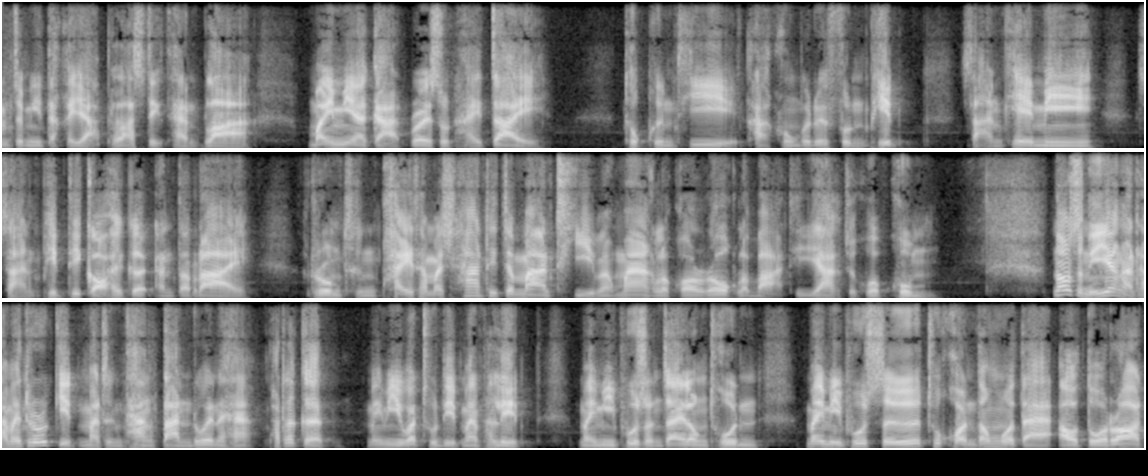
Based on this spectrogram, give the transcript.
ำจะมีแต่ขยะพลาสติกแทนปลา ไม่มีอากาศบริสุทธิ์หายใจ ทุกพื้นที่คละคลุ้งไปด้วยฝุ่นพิษ สารเคมี สารพิษที่ก่อให้เกิดอันตราย รวมถึงภัยธรรมชาติที่จะมาถี่มากๆ แล้วก็โรคระบาดที่ยากจะควบคุม นอกจากนี้ยังอาจทำให้ธุรกิจมาถึงทางตันด้วยนะฮะเพราะถ้าเกิดไม่มีวัตถุดิบมาผลิต ไม่มีผู้สนใจลงทุน ไม่มีผู้ซื้อทุกคนต้องมัวแต่เอาตัวรอด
